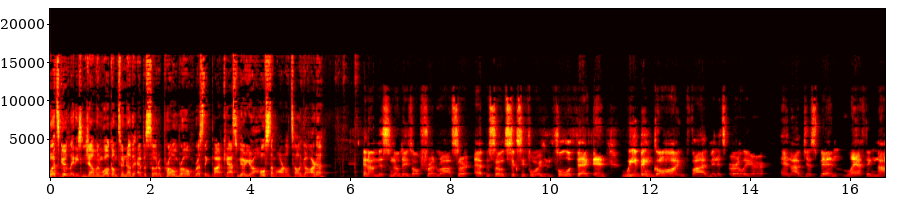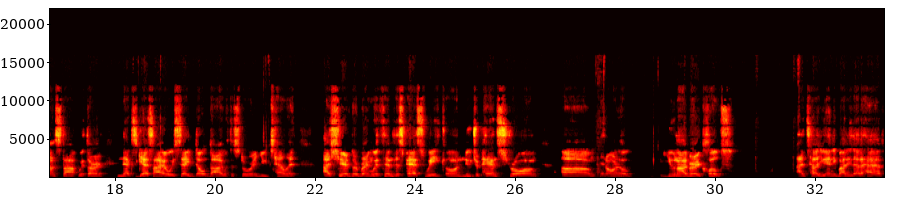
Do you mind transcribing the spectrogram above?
What's good, ladies and gentlemen? Welcome to another episode of Pro and Bro Wrestling Podcast. We are your hosts. I'm Arnold Telegaarda. And I'm Mr. No Days Off Fred Rosser. Episode 64 is in full effect. And we've been gone five minutes earlier, and I've just been laughing nonstop with our next guest. I always say, don't die with the story, and you tell it. I shared the ring with him this past week on New Japan Strong. Um, and Arnold, you and I are very close. I tell you, anybody that I have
